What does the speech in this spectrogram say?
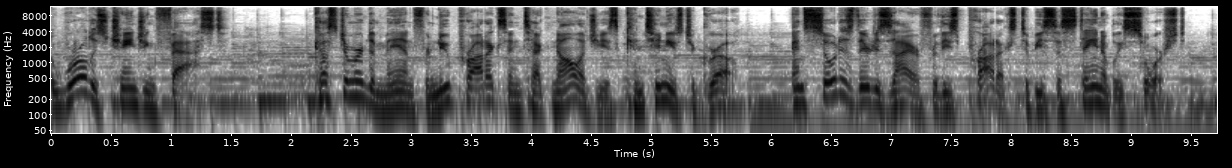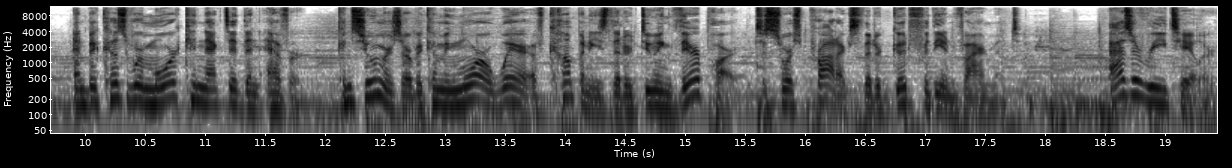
The world is changing fast. Customer demand for new products and technologies continues to grow, and so does their desire for these products to be sustainably sourced. And because we're more connected than ever, consumers are becoming more aware of companies that are doing their part to source products that are good for the environment. As a retailer,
